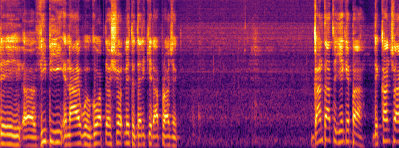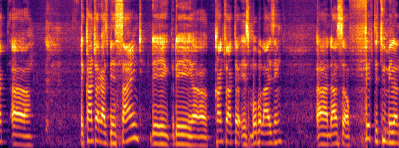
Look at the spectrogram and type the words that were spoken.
The uh, VP and I will go up there shortly to dedicate our project. Ganta to Yekepa, the contract uh, the contract has been signed. The, the uh, contractor is mobilizing. And that's a $52 million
